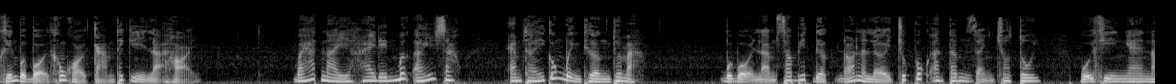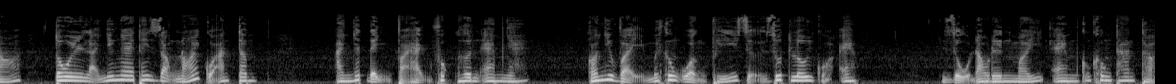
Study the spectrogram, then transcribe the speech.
khiến bội bội không khỏi cảm thấy kỳ lạ hỏi. Bài hát này hay đến mức ấy sao? Em thấy cũng bình thường thôi mà. Bội bội làm sao biết được đó là lời chúc phúc an tâm dành cho tôi. Mỗi khi nghe nó, tôi lại như nghe thấy giọng nói của an tâm. Anh nhất định phải hạnh phúc hơn em nhé. Có như vậy mới không uổng phí sự rút lui của em. Dù đau đến mấy, em cũng không than thở.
